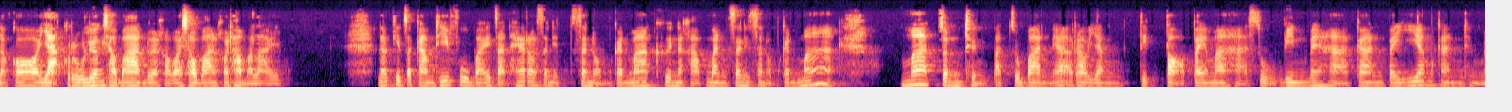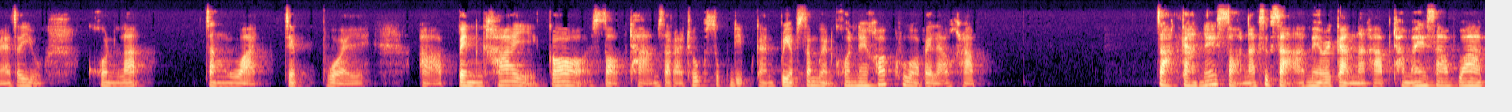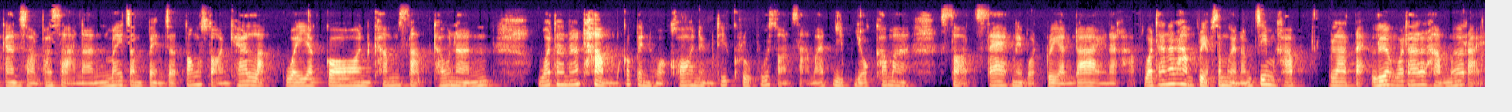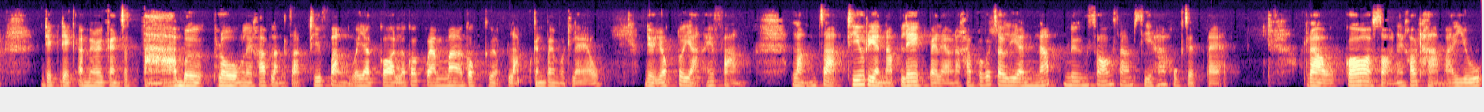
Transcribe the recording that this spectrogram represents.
แล้วก็อยากรู้เรื่องชาวบ้านด้วยครับว่าชาวบ้านเขาทำอะไร แล้วกิจกรรมที่ฟูไบจัดให้เราสนิทสนมกันมากขึ้นนะครับ มันสนิทสนมกันมาก มากจนถึงปัจจุบันเนี้ยเรายังติดต่อไปมาหาสู่บินไปหากันไปเยี่ยมกัน ถึงแม้จะอยู่คนละจังหวัดเจ็บป่วยเป็นไข้ก็สอบถามสารทุกข์สุขดิบกันเปรียบเสมือนคนในครอบครัวไปแล้วครับ จากการได้สอนนักศึกษาอเมริกันนะครับทำให้ทราบว่าการสอนภาษานั้นไม่จำเป็นจะต้องสอนแค่หลักไวยากรณ์คำศัพท์เท่านั้น วัฒนธรรมก็เป็นหัวข้อหนึ่งที่ครูผู้สอนสามารถหยิบยกเข้ามาสอดแทรกในบทเรียนได้นะครับ วัฒนธรรมเปรียบเสมือนน้ำจิ้มครับ วลาแตะเรื่องวัฒนธรรมเมื่อไหร่ เด็กๆ อเมริกันจะตาเบิกโพลงเลยครับ หลังจากที่ฟังไวยากรณ์แล้วก็แกรมมาก็เกือบหลับกันไปหมดแล้ว เดี๋ยวยกตัวอย่างให้ฟัง หลังจากที่เรียนนับเลขไปแล้วนะครับเขาก็จะเรียนนับ 1 2 3 4 5 6 7 8 เราก็สอนให้เขาถามอายุ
